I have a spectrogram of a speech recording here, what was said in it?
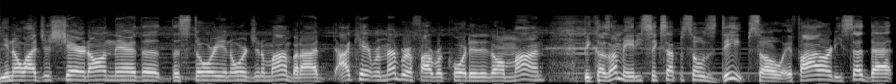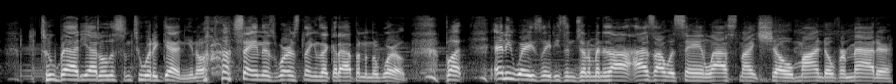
you know, I just shared on there the, the story and origin of mine, but I I can't remember if I recorded it on mine because I'm 86 episodes deep. So if I already said that, too bad you had to listen to it again. You know I'm saying? There's worse things that could happen in the world. But anyways, ladies and gentlemen, as I, as I was saying last night's show, Mind Over Matter,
